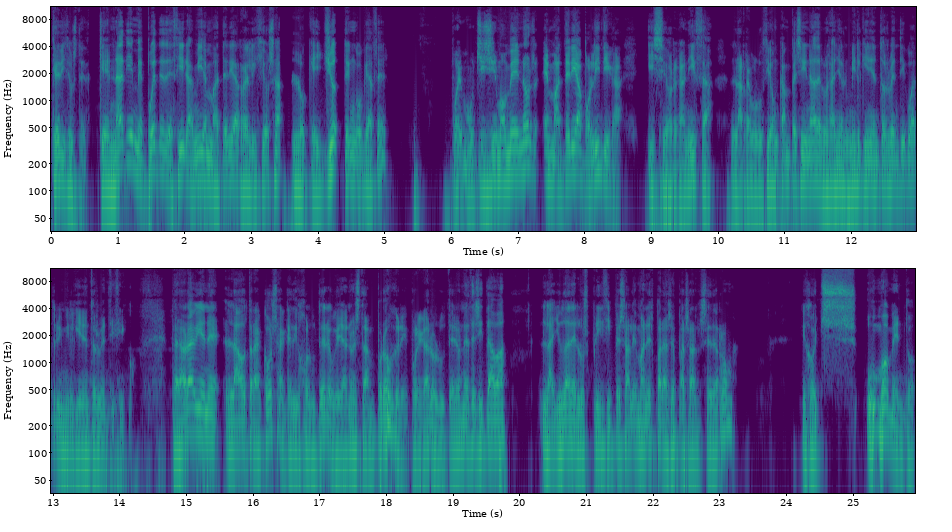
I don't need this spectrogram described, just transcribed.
¿qué dice usted? ¿Que nadie me puede decir a mí en materia religiosa lo que yo tengo que hacer? Pues muchísimo menos en materia política y se organiza la revolución campesina de los años 1524 y 1525. Pero ahora viene la otra cosa que dijo Lutero, que ya no es tan progre, porque claro, Lutero necesitaba la ayuda de los príncipes alemanes para separarse de Roma. Dijo, un momento,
